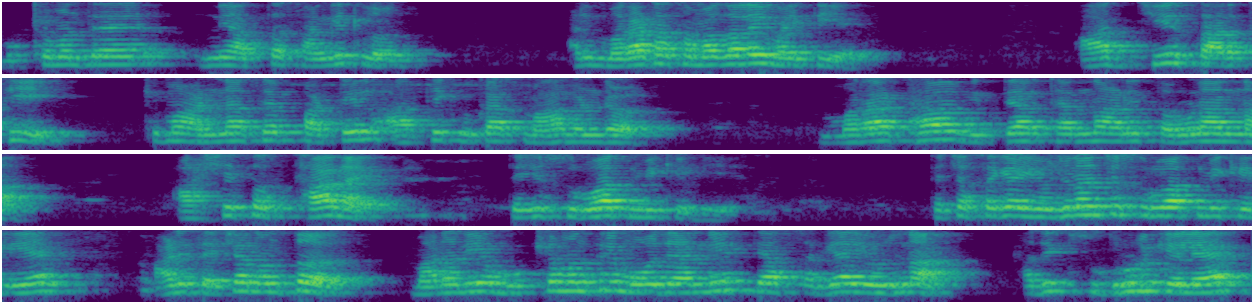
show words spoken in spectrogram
मुख्यमंत्र्यांनी आता सांगितलं आणि मराठा समाजालाही माहिती आहे. आज जी सारथी किंवा अण्णासाहेब पाटील आर्थिक विकास महामंडळ मराठा विद्यार्थ्यांना आणि तरुणांना आशेचं स्थान आहे त्याची सुरुवात मी केली आहे. त्याच्या सगळ्या योजनांची सुरुवात मी केली आहे आणि त्याच्यानंतर माननीय मुख्यमंत्री महोदयांनी त्या सगळ्या योजना अधिक सुदृढ केल्या आहेत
